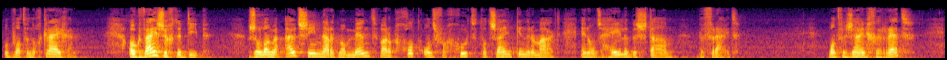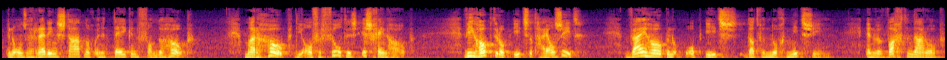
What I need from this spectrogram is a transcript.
op wat we nog krijgen. Ook wij zuchten diep, zolang we uitzien naar het moment waarop God ons voorgoed tot zijn kinderen maakt en ons hele bestaan bevrijdt. Want we zijn gered en onze redding staat nog in het teken van de hoop. Maar hoop die al vervuld is, is geen hoop. Wie hoopt er op iets dat hij al ziet? Wij hopen op iets dat we nog niet zien. En we wachten daarop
